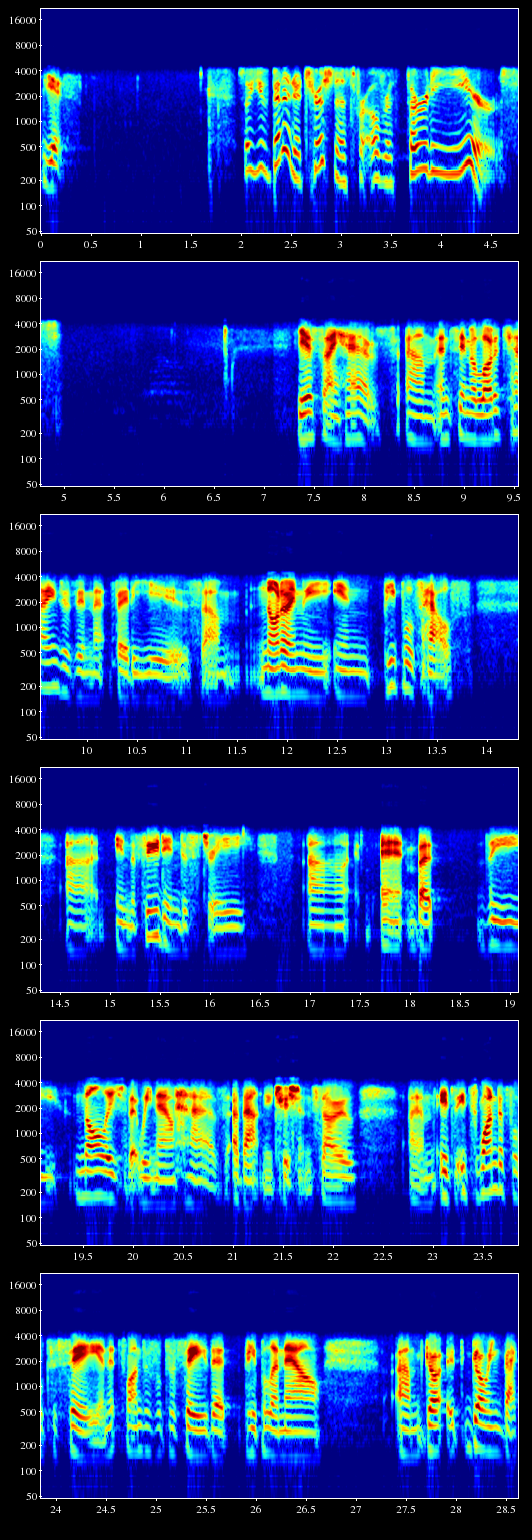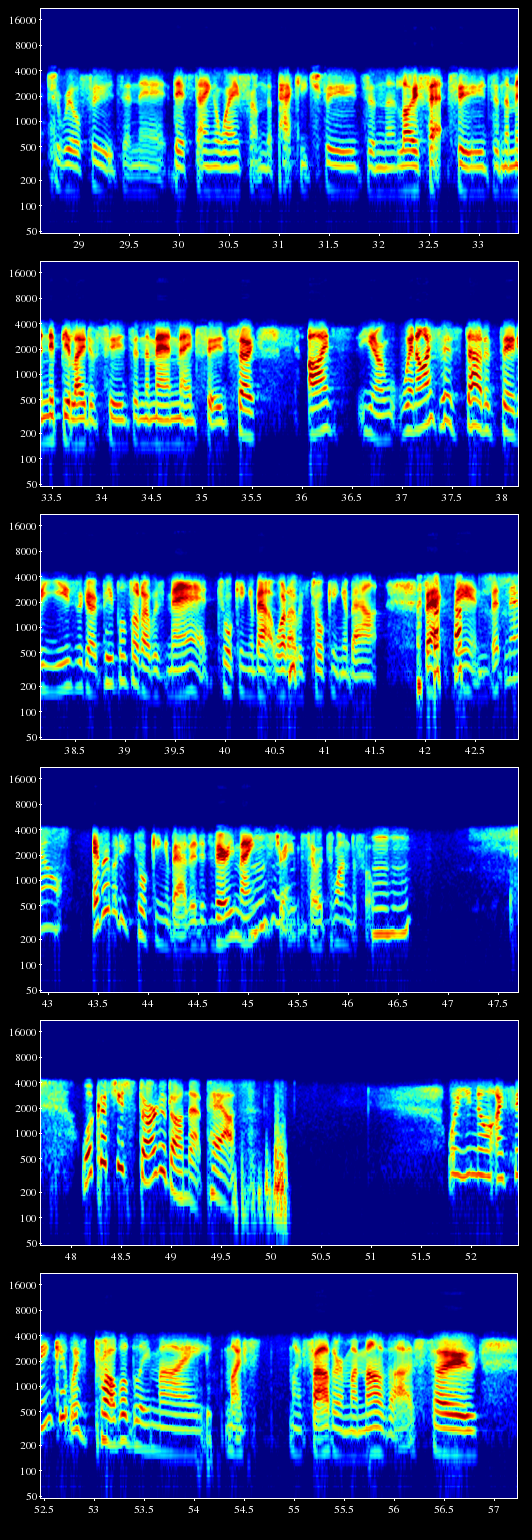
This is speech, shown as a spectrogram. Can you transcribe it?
yes. So you've been a nutritionist for over 30 years. Yes, I have, um, and seen a lot of changes in that 30 years. Um, not only in people's health, uh, in the food industry, uh, and, but the knowledge that we now have about nutrition. So um, it's it's wonderful to see, and it's wonderful to see that people are now um, go, going back to real foods, and they're they're staying away from the packaged foods and the low fat foods and the manipulated foods and the man made foods. So I've, you know, when I first started 30 years ago, people thought I was mad talking about what I was talking about back then. But now everybody's talking about it. It's very mainstream, so it's wonderful. Mm-hmm. What got you started on that path? Well, you know, I think it was probably my my my father and my mother. So,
